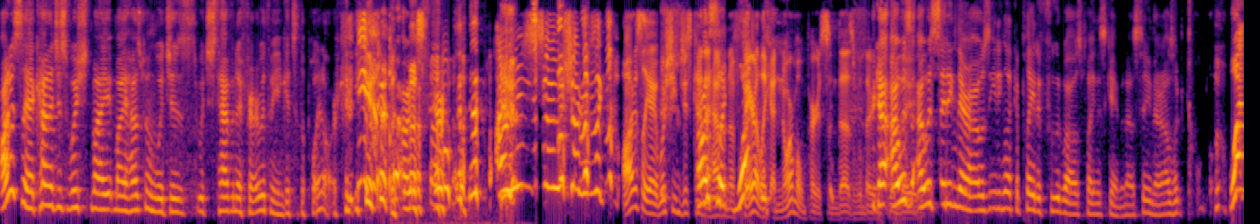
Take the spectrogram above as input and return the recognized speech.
Honestly, I kind of just wished my my husband would just would just have an affair with me and get to the point already. Affair- I was so shocked. I was like, honestly, I wish you just kind of have like, an what? affair like a normal person does with their. Like, I, I was their- I was sitting there. I was eating like a plate of food while I was playing this game, and I was sitting there. and I was like, "What?"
